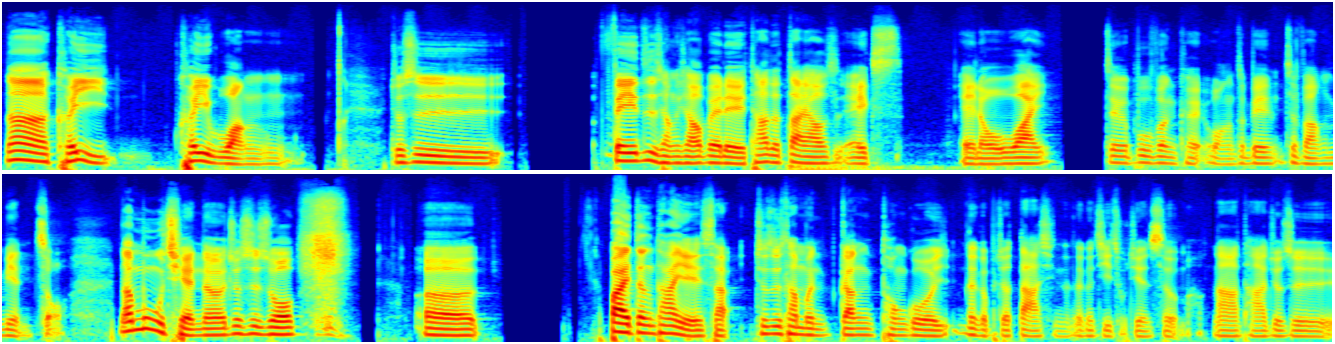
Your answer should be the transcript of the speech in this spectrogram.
那可以可以往就是非日常消费类，它的代号是 XLY 这个部分可以往这边这方面走。那目前呢，就是说呃。拜登他也是，就是他们刚通过那个比较大型的那个基础建设嘛，那他就是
